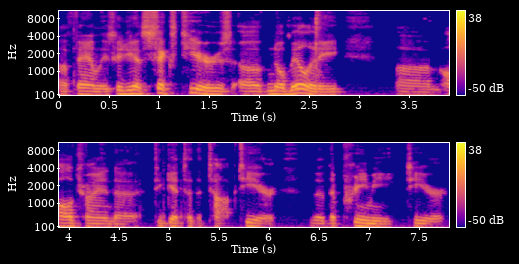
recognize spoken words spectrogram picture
of families. Because you have six tiers of nobility, um, all trying to to get to the top tier the the primi tier.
